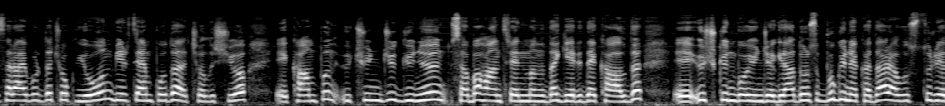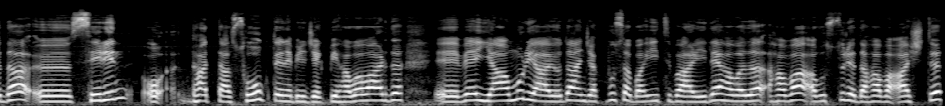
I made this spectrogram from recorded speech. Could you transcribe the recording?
Galatasaray burada çok yoğun bir tempoda çalışıyor. E, kampın 3. günün sabah antrenmanı da geride kaldı. 3 gün boyunca daha doğrusu bugüne kadar Avusturya'da e, serin o, hatta soğuk denebilecek bir hava vardı E, ve yağmur yağıyordu ancak bu sabah itibariyle havada hava Avusturya'da hava açtı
